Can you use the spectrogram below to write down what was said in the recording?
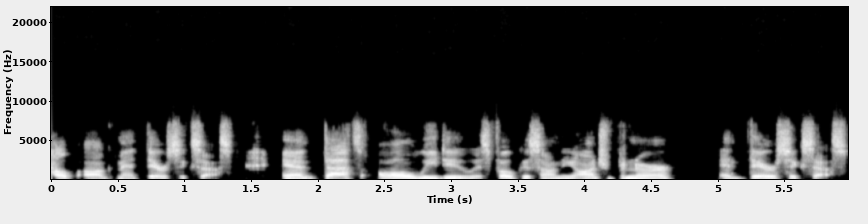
help augment their success. And that's all we do is focus on the entrepreneur and their success.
